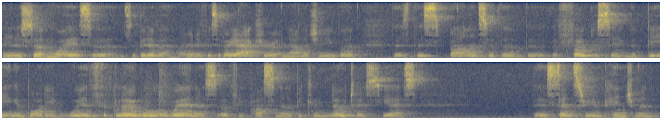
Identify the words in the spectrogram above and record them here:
And in a certain way, it's a it's a bit of a I don't know if it's a very accurate analogy, but there's this balance of the, the, the focusing, the being embodied with the global awareness of vipassana that we can notice. Yes, there's sensory impingement,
